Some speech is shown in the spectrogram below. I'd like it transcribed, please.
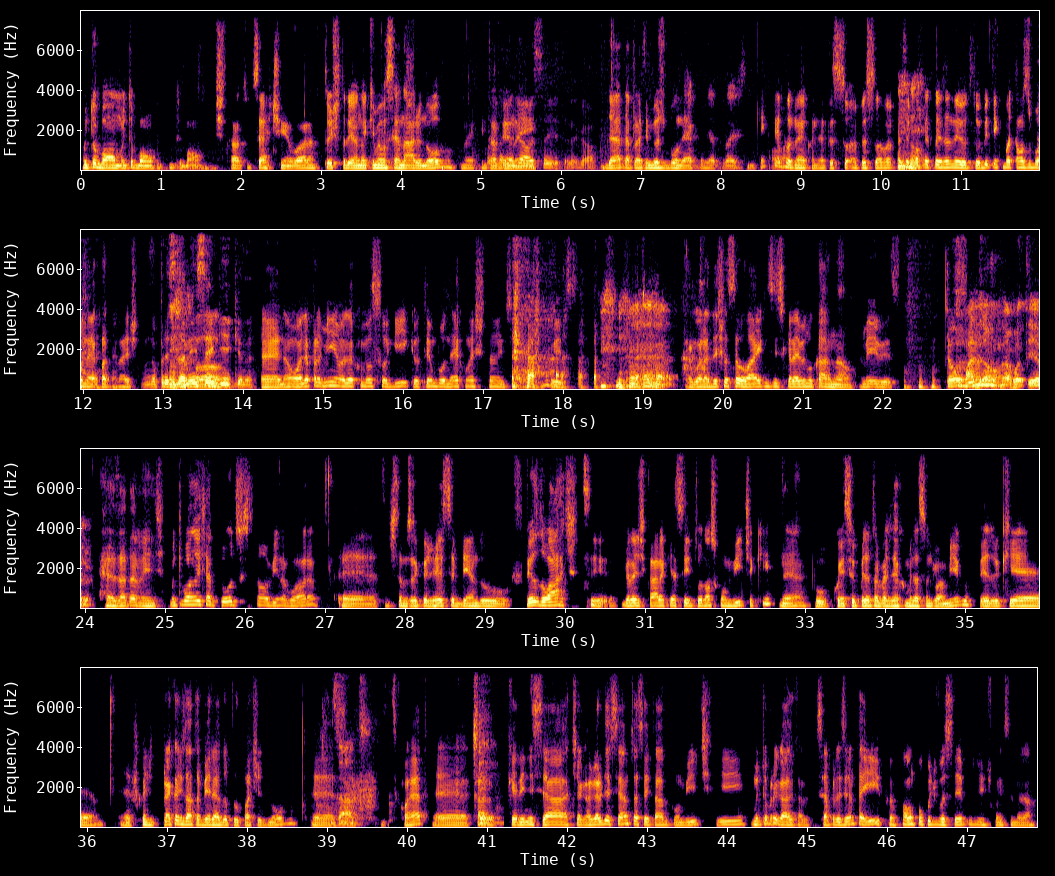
Muito bom, muito bom, muito bom. Está tudo certinho agora. Tô estreando aqui meu cenário novo, né? Quem tá, Pô, vendo legal aí. isso aí, tá legal. Dá, dá pra ver meus bonecos ali atrás. Tem que ter Ó. boneco, né? A pessoa, a pessoa vai fazer qualquer coisa no YouTube e tem que botar uns bonecos atrás. Não precisa nem ser geek, né? É, não, olha pra mim, olha como eu sou geek, eu tenho um boneco na estante. Tipo isso. Agora deixa o seu like e se inscreve no canal. É meio isso. Então, O padrão, é o roteiro. Exatamente. Muito boa noite a todos que estão ouvindo agora. É, estamos aqui hoje recebendo Pedro Duarte, esse grande cara que aceitou nosso convite aqui, né? Por conhecer o Pedro através da recomendação de um amigo. Pedro, que é, é pré-candidato a vereador pelo Partido Novo. É, Exato. correto? É, cara, Sim. quero iniciar te agradecendo por ter aceitado o convite e muito obrigado, cara. Se apresenta aí, fala um pouco de você pra gente conhecer melhor.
